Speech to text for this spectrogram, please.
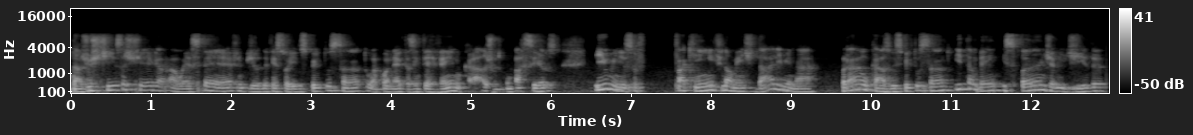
da Justiça chega ao STF, em pedido da Defensoria do Espírito Santo, a Conectas intervém no caso, junto com parceiros, e o ministro Fachin finalmente dá a liminar para o caso do Espírito Santo e também expande a medida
